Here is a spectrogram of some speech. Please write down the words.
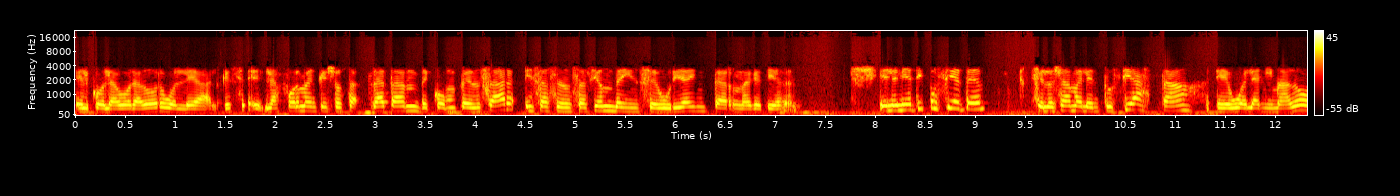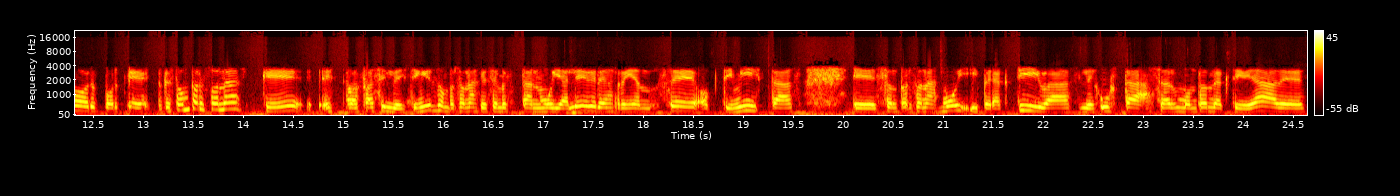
el colaborador o el leal, que es eh, la forma en que ellos tratan de compensar esa sensación de inseguridad interna que tienen. El eneatipo 7 se lo llama el entusiasta eh, o el animador, porque, porque son personas que, es fácil de distinguir, son personas que siempre están muy alegres, riéndose, optimistas, eh, son personas muy hiperactivas, les gusta hacer un montón de actividades,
